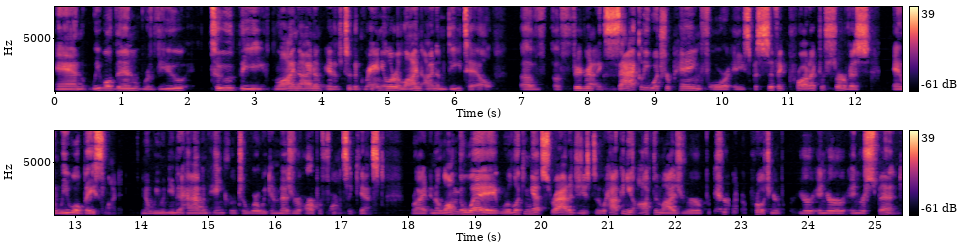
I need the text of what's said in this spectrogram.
and we will then review to the line item, to the granular line item detail of, of figuring out exactly what you're paying for a specific product or service, and we will baseline it. You know, we would need to have an anchor to where we can measure our performance against, right? And along the way, we're looking at strategies to how can you optimize your procurement approach and your your in your in your spend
